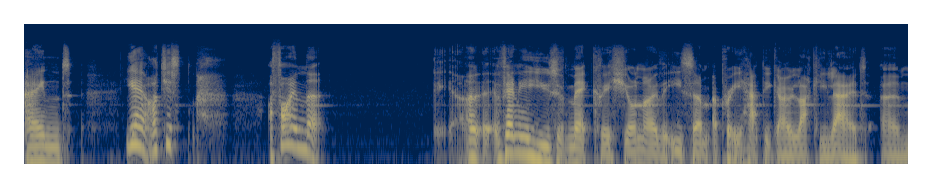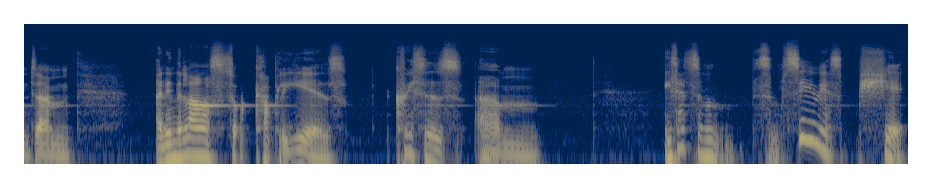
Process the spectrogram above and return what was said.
and yeah, I just I find that uh, if any of you have met Chris, you'll know that he's um, a pretty happy-go-lucky lad. And um, and in the last sort of couple of years, Chris has um, he's had some some serious shit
